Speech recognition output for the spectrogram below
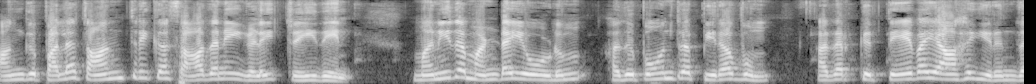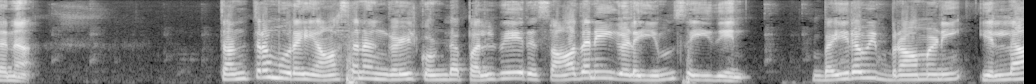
அங்கு பல தாந்திரிக சாதனைகளைச் செய்தேன். மனித மண்டையோடும் அது போன்ற பிறவும் அதற்கு தேவையாக இருந்தன. தந்திரமுறை ஆசனங்கள் கொண்ட பல்வேறு சாதனைகளையும் செய்தேன். பைரவி பிராமணி எல்லா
